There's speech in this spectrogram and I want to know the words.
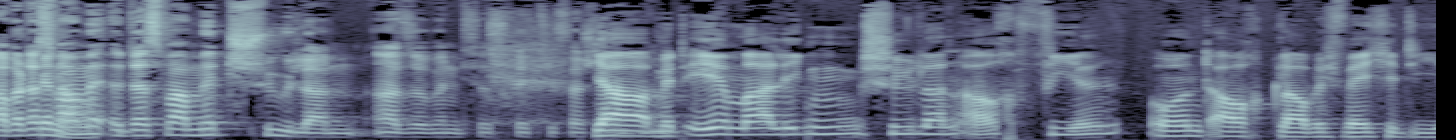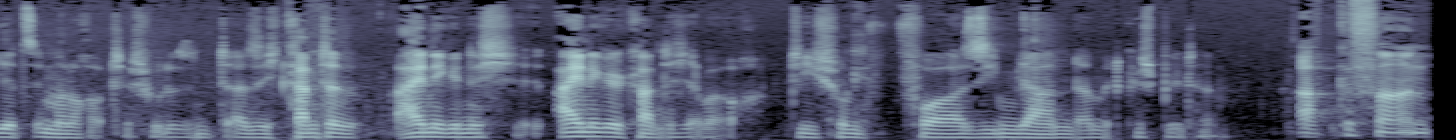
Aber das, Genau. war mit, das war mit Schülern, also wenn ich das richtig verstanden Ja, habe. mit ehemaligen Schülern auch viel und auch, glaube ich, welche, die jetzt immer noch auf der Schule sind. Also ich kannte einige nicht, einige kannte ich aber auch, die schon vor sieben Jahren damit gespielt haben. Abgefahren.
